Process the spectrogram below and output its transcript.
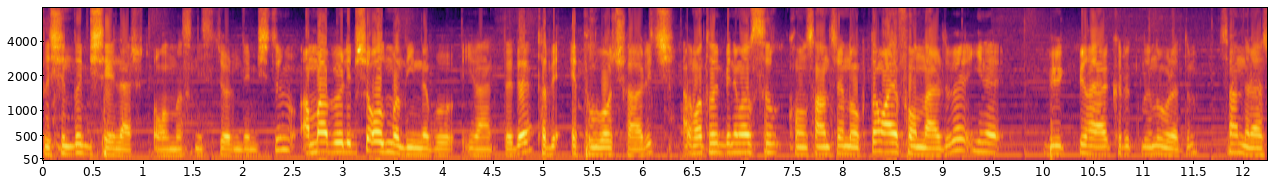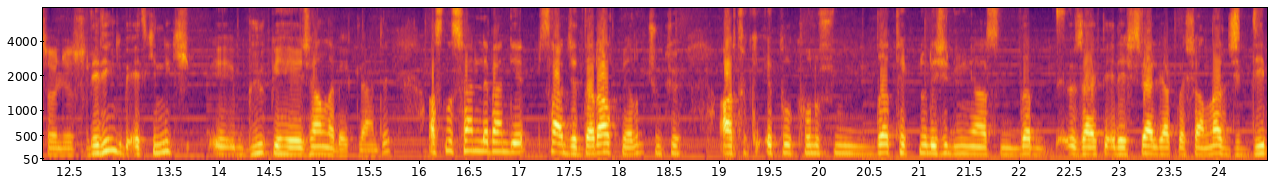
dışında bir şeyler olmasını istiyorum demiştim. Ama böyle bir şey olmadı yine bu eventte de. Tabi Apple Watch hariç. Ama tabii benim asıl konsantre noktam iPhone'lardı ve yine büyük bir hayal kırıklığına uğradım. Sen neler söylüyorsun? Dediğin gibi etkinlik e, büyük bir heyecanla beklendi. Aslında senle ben de sadece daraltmayalım çünkü artık Apple konusunda teknoloji dünyasında özellikle eleştirel yaklaşanlar ciddi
